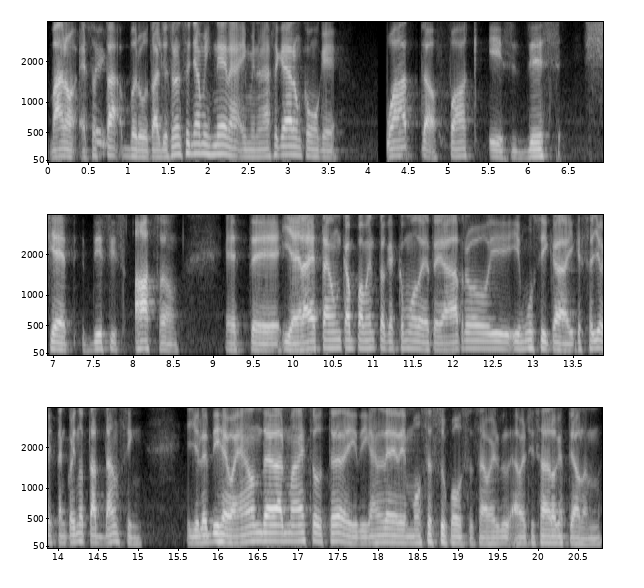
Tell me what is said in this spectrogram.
Mano, eso está brutal. Yo se lo enseñé a mis nenas y mis nenas se quedaron como que, what the fuck is this shit? This is awesome. Este, y ahora está en un campamento que es como de teatro y, música y qué sé yo, y están cogiendo tap dancing. Y yo les dije, vayan a donde al maestro de ustedes y díganle de Moses Supposes, a ver, a ver si sabe lo que estoy hablando.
